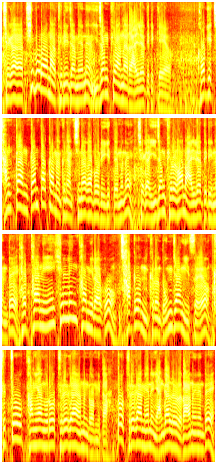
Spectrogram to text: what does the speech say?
제가 팁을 하나 드리자면은 이정표 하나를 알려드릴게요. 거기 잠깐 깜빡하면 그냥 지나가 버리기 때문에 제가 이정표를 하나 알려드리는데 대판이 힐링팜이라고 작은 그런 농장이 있어요. 그쪽 방향으로 들어가는 겁니다. 또 들어가면은 양갈래로 나누는데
